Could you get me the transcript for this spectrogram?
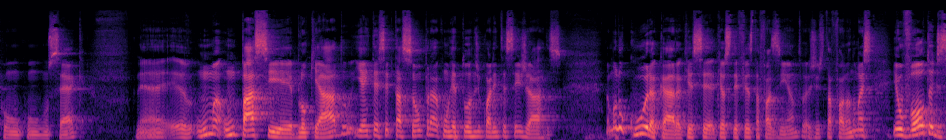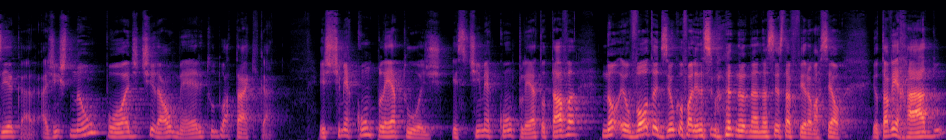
com, com um sack. Né? Uma, um passe bloqueado e a interceptação pra, com retorno de 46 jardas. É uma loucura, cara, que, esse, que essa defesa está fazendo, a gente está falando, mas eu volto a dizer, cara, a gente não pode tirar o mérito do ataque, cara. Esse time é completo hoje. Esse time é completo. Eu tava. Não, eu volto a dizer o que eu falei na, na, na sexta-feira, Marcel. Eu tava errado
